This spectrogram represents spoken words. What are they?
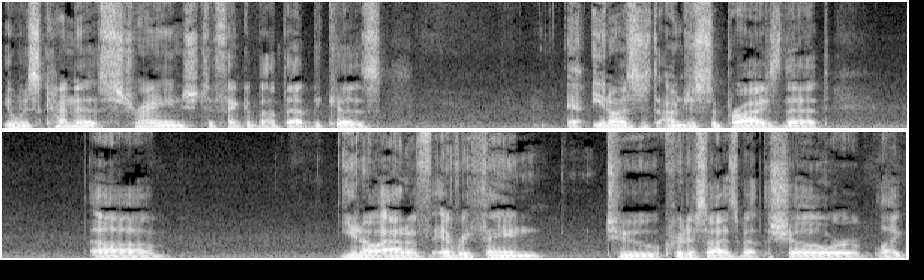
it was kind of strange to think about that because you know, it's just I'm just surprised that uh you know, out of everything to criticize about the show or like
